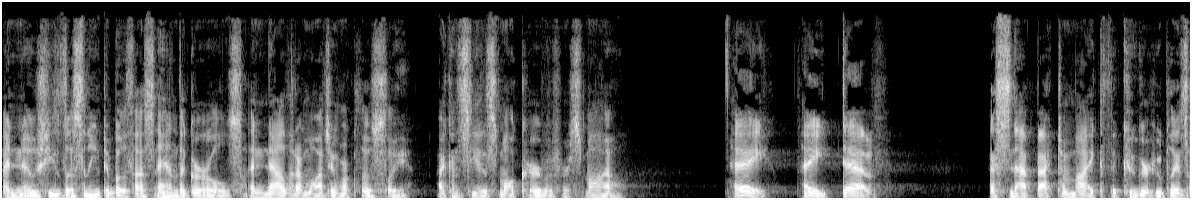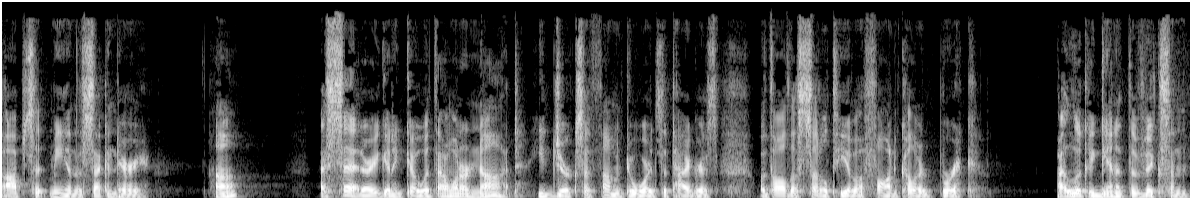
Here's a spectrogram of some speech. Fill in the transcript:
I know she's listening to both us and the girls, and now that I'm watching more closely, I can see the small curve of her smile. Hey, hey, Dev! I snap back to Mike, the cougar who plays opposite me in the secondary. Huh? I said, Are you going to go with that one or not? He jerks a thumb towards the tigress with all the subtlety of a fawn colored brick. I look again at the vixen.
